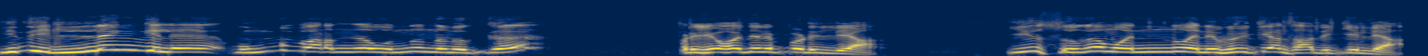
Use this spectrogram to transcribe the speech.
ഇതില്ലെങ്കിൽ മുമ്പ് പറഞ്ഞ ഒന്നും നമുക്ക് പ്രയോജനപ്പെടില്ല. ഈ സുഖമൊന്നും അനുഭവിക്കാൻ സാധിക്കില്ല.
